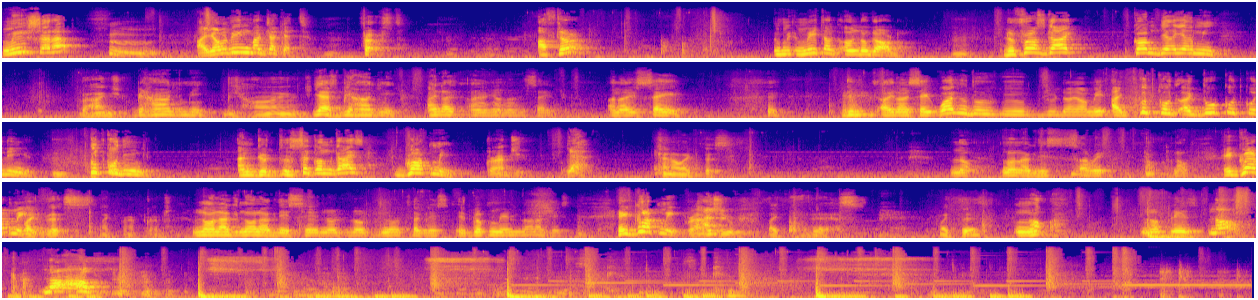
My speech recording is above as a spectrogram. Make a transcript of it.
Me shut up? Hmm. I unring my jacket first. After, me- meet on the guard. The first guy come derrière me, Behind you. behind me. Behind you. Yes, behind me. And I, I, and I say, and I say, and I say, why you do you do that me? I good code, I do good coding, hmm. good coding. And the, the second guys got me. Grabs you. Yeah. Kind of like this. No, not like this. Sorry. No. He got me. Like this. Like you. no, like not like this. He, not, not, not like this. He got me not like this. He got me. Grabs you like this. Like this? No. No, please. No. No. Cute.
